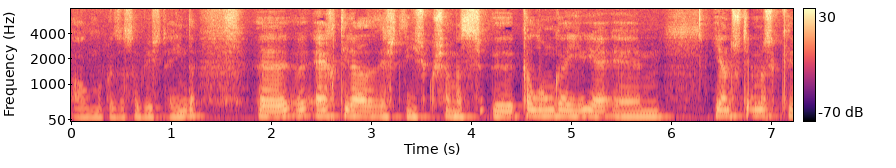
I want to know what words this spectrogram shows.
alguma coisa sobre isto ainda, eh, é retirada deste disco, chama-se eh, Calunga e é, é, é um dos temas que,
